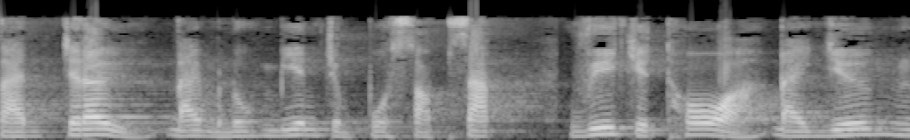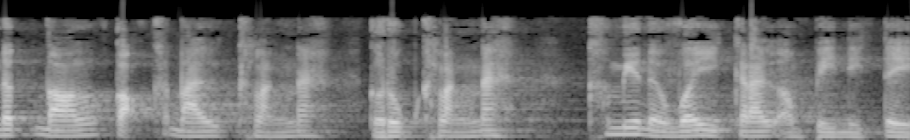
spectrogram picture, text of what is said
សែនជ្រៅដែលមនុស្សមានចំពោះសពសត្វវាជាធម៌ដែលយើងនឹកដល់កក់ក្ដៅខ្លាំងណាស់គោរពខ្លាំងណាស់ គ្មានអ្វីក្រៅអំពីនេះទេ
